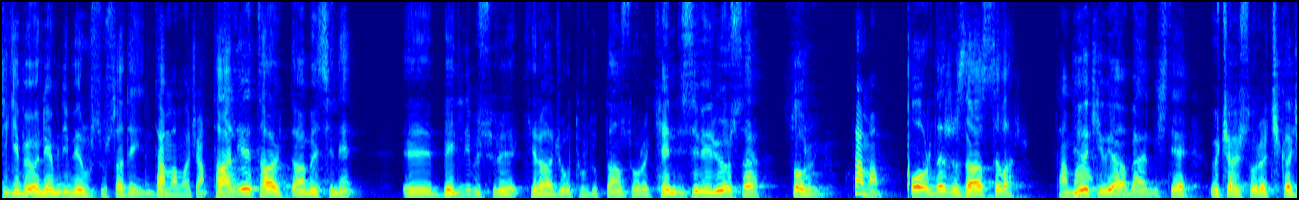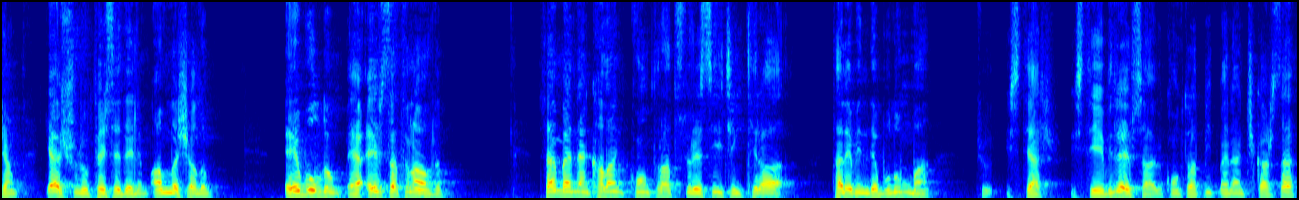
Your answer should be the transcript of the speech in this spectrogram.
Buyurun. gibi önemli bir hususa değindim. Tamam hocam. Tahliye taahhütnamesini e, belli bir süre kiracı oturduktan sonra kendisi veriyorsa sorun yok. Tamam. Orada rızası var. Tamam. Diyor ki ya ben işte 3 ay sonra çıkacağım. Gel şunu feshedelim, anlaşalım. Ev buldum veya ev satın aldım. Sen benden kalan kontrat süresi için kira talebinde bulunma. Çünkü ister, isteyebilir ev sahibi. Kontrat bitmeden çıkarsa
